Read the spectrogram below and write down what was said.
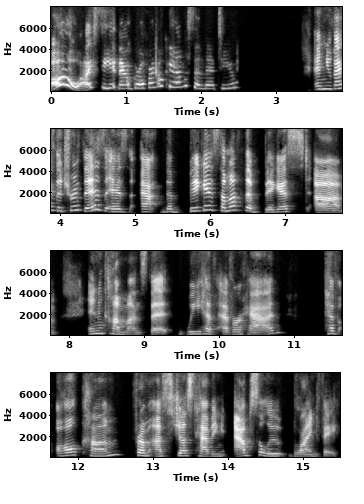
Oh, I see it now, girlfriend. Okay, I'm gonna send that to you. And you guys, the truth is, is at the biggest, some of the biggest um, income months that we have ever had have all come from us just having absolute blind faith.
